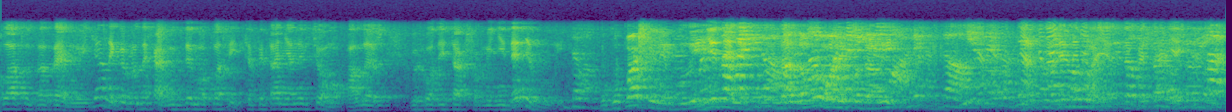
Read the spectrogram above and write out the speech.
плату за землю. Я не кажу, нехай ми будемо платити, це питання не в цьому, але ж виходить так, що ми ніде не були. В окупації не були, Ніде не були. на нового не подали. Ні, Ні, немає. Це питання. Так,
